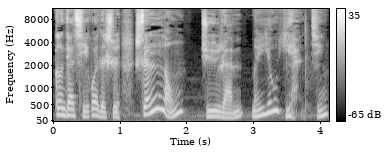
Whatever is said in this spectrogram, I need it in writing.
更加奇怪的是，神龙居然没有眼睛。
